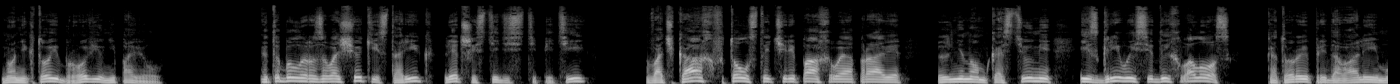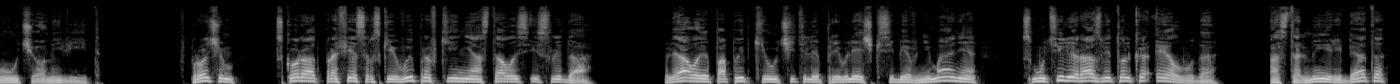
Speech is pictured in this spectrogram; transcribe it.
но никто и бровью не повел. Это был розовощекий старик лет шестидесяти пяти, в очках в толстой черепаховой оправе, льняном костюме и с гривой седых волос, которые придавали ему ученый вид. Впрочем, скоро от профессорской выправки не осталось и следа. Вялые попытки учителя привлечь к себе внимание смутили разве только Элвуда. Остальные ребята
